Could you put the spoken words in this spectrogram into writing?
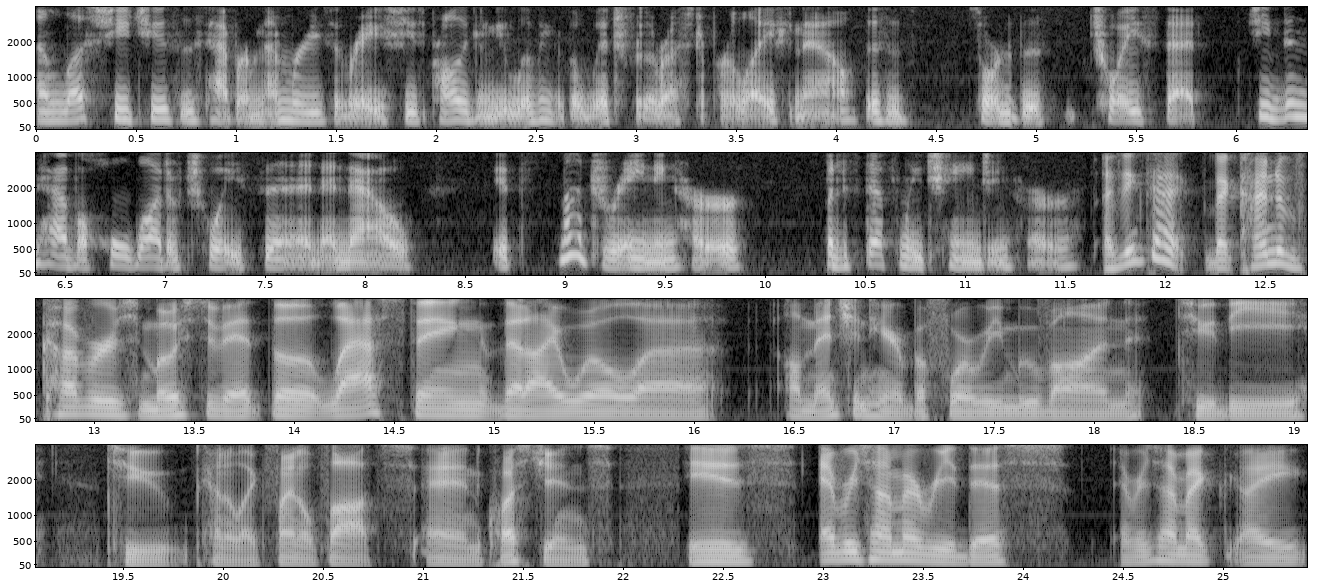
unless she chooses to have her memories erased, she's probably going to be living as a witch for the rest of her life now. This is sort of this choice that she didn't have a whole lot of choice in, and now it's not draining her, but it's definitely changing her. I think that that kind of covers most of it. The last thing that I will uh, I'll mention here before we move on to the to kind of like final thoughts and questions is every time I read this, every time I, I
